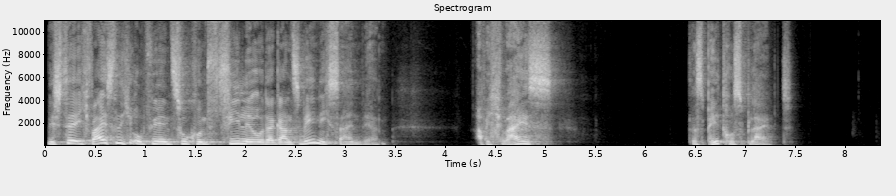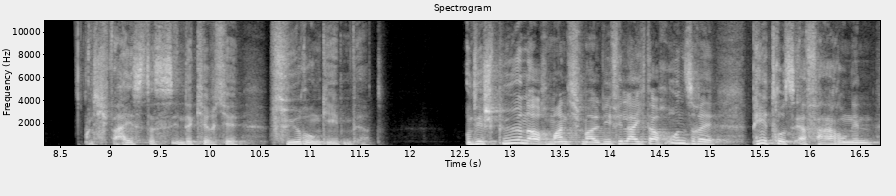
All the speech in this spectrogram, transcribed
Wisst ihr, ich weiß nicht, ob wir in Zukunft viele oder ganz wenig sein werden. Aber ich weiß, dass Petrus bleibt. Und ich weiß, dass es in der Kirche Führung geben wird. Und wir spüren auch manchmal, wie vielleicht auch unsere Petrus-Erfahrungen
